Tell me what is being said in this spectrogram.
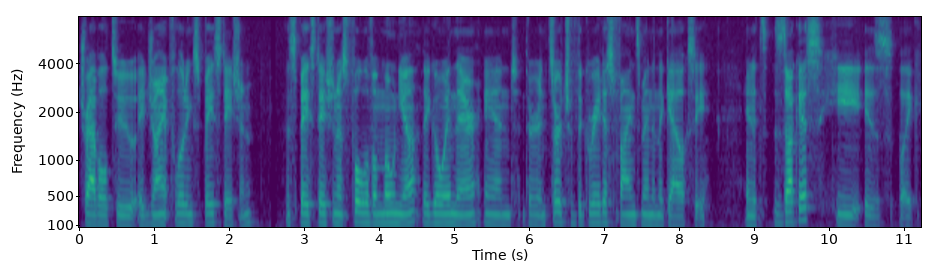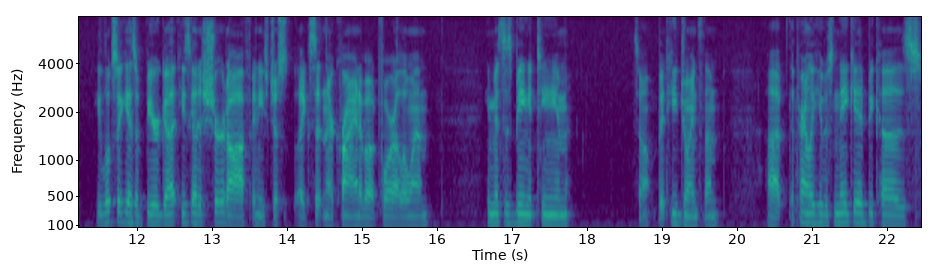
travel to a giant floating space station. The space station is full of ammonia. They go in there and they're in search of the greatest findsman in the galaxy and it's Zuckuss. He is like he looks like he has a beer gut. He's got his shirt off and he's just like sitting there crying about 4-LOM. He misses being a team, so but he joins them. Uh, apparently, he was naked because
